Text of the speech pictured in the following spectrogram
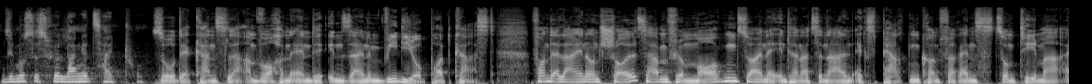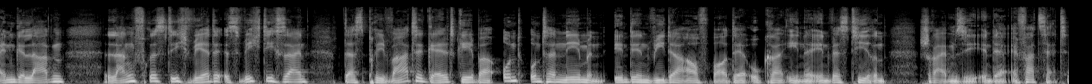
Und sie muss es für lange Zeit tun. So der Kanzler am Wochenende in seinem Videopodcast. Von der Leyen und Scholz haben für morgen zu einer internationalen Expertenkonferenz zum Thema eingeladen. Langfristig werde es wichtig sein, dass private Geldgeber und Unternehmen in den Wiederaufbau der Ukraine investieren, schreiben sie in der FAZ.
